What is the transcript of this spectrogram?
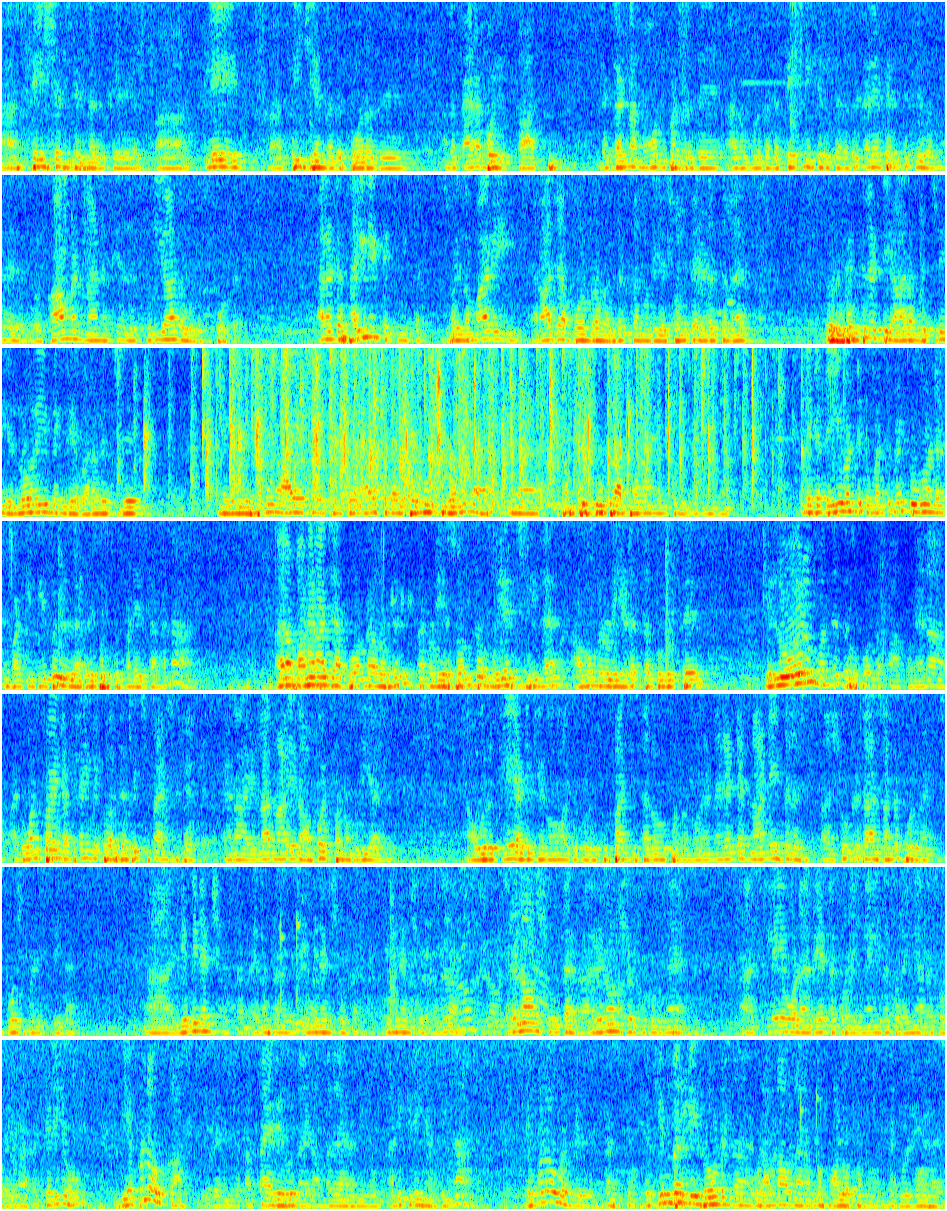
uh, ஸ்டேஷன்ஸ் என்ன இருக்குது ப்ளே பிஜிஎம் அது போகிறது அந்த பேரபோலிக் பாத் இந்த கன்னை மவுண்ட் பண்ணுறது அது உங்களுக்கு அந்த டெக்னிக் இருக்கிறது. நிறைய பேர்த்துக்கு வந்து ஒரு காமன் மேனுக்கு இது புரியாத ஒரு sport and it is highly technical so இந்த மாதிரி ராஜா போன்றவர்கள் தன்னுடைய சொந்த இடத்துல ஒரு ஃபெசிலிட்டி ஆரம்பித்து எல்லோரையும் இங்கே வர வச்சு இன்னைக்கு நீங்கள் சொன்னீங்க ஆயிரத்தி தொள்ளாயிரத்தி ஆயிரத்தி தொள்ளாயிரத்தி தொண்ணூற்றி ஒன்றில் ஃபஸ்ட்டு சூப்பராக போனாங்கன்னு சொல்லி சொன்னீங்க. இன்றைக்கி அந்த ஈவெண்ட்டுக்கு மட்டுமே two hundred forty people register பண்ணியிருக்காங்கன்னா அதான் மகாராஜா போன்றவர்கள் தன்னுடைய சொந்த முயற்சியில் அவங்களுடைய இடத்தை கொடுத்து எல்லோரும் வந்து இந்த ஸ்போர்ட்டை பார்க்கணும். ஏன்னா at one point of time it was rich man sport ஏன்னா எல்லாருனாலும் நாளையும் இதை அஃபோர்ட் பண்ண முடியாது. ஒரு கிளே அடிக்கணும் அதுக்கு ஒரு துப்பாக்கி செலவு பண்ணணும். நானே சில ஷூட்டருக்காக சண்டை போடுவேன் ஸ்போர்ட்ஸ் மினிஸ்ட்ரியில் எமினன்ட் ஷூட்டர் என்ன சொல்றது eminent shooter eminent shooter renowned shooter renowned shooter கொடுங்க. கிளேவோட ரேட்டை குறைங்க இதை குறைங்க அதை குறைங்க. அது தெரியும் இது எவ்வளோ காஸ்ட் இதை நீங்கள் பத்தாயிரம் இருபதாயிரம் ஐம்பதாயிரம் நீங்கள் அடிக்கிறீங்க அப்படின்னா எவ்வளோ அது கஷ்டம்? இந்த கிம்பர்லி ரோடுன்னு ஒரு அம்மாவை நான் ரொம்ப ஃபாலோ பண்ணுவேன் sir. விமோக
